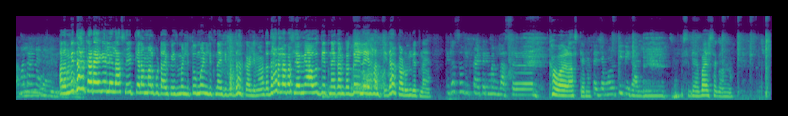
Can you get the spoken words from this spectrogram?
मला नाही आता मी धार काढाय गेलेला असलं इतक्याला मला कुठं ऐकायचं? म्हणली तू म्हणलीच नाही की तू धार काढली. मग आता धाराला बसल्यावर मी आवाज देत नाही कारण का गैलय हालती धार काढून देत नाही. तिला संगीत काहीतरी म्हणलं असतं खवाळला असते ना. त्याच्यामुळे ती बिघाडली. द्या बाय सगळ्यांना.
